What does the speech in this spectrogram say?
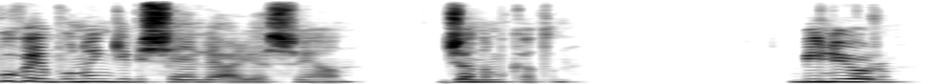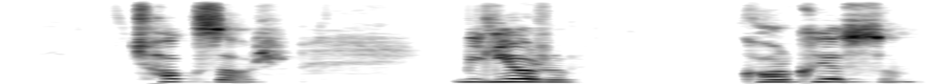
Bu ve bunun gibi şeyler yaşayan canım kadın. Biliyorum. Çok zor. Biliyorum. Korkuyorsun.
